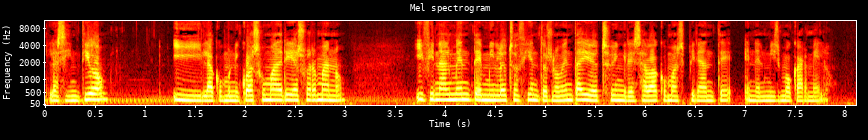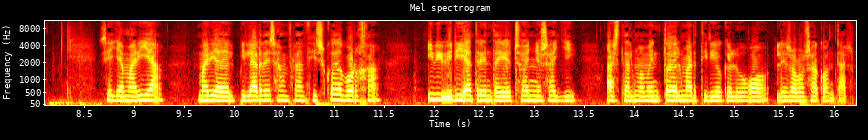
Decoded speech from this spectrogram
La sintió y la comunicó a su madre y a su hermano, y finalmente en 1898 ingresaba como aspirante en el mismo Carmelo. Se llamaría María del Pilar de San Francisco de Borja y viviría 38 años allí hasta el momento del martirio que luego les vamos a contar.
